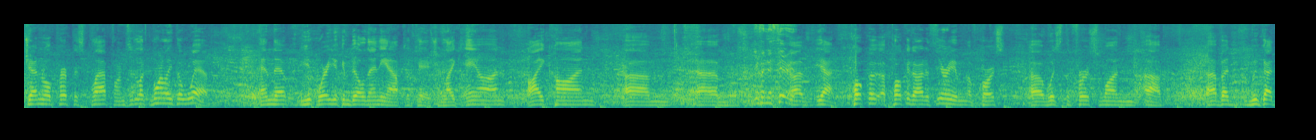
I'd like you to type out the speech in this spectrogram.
general purpose platforms that look more like the web and that you, where you can build any application like Aion, Icon, um, um, even Ethereum. Uh, yeah, Polka, uh, Polkadot Ethereum, of course, uh, was the first one up. Uh, but we've got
